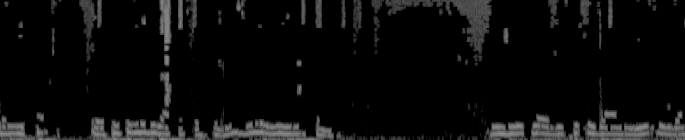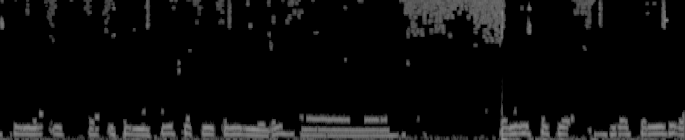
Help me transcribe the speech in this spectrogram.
communiquait et continuait de la rapporter. Vous le voulez maintenant. Donc, j'ai été habitué au je vais organiser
